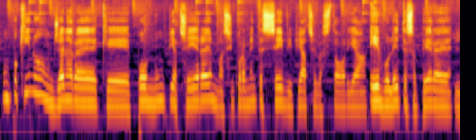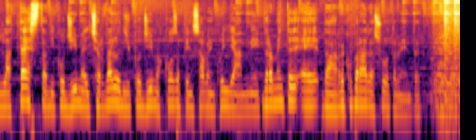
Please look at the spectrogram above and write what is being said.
Un pochino un genere che può non piacere, ma sicuramente se vi piace la storia e volete sapere la testa di Kojima il cervello di Kojima cosa pensava in quegli anni, veramente è da recuperare assolutamente.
